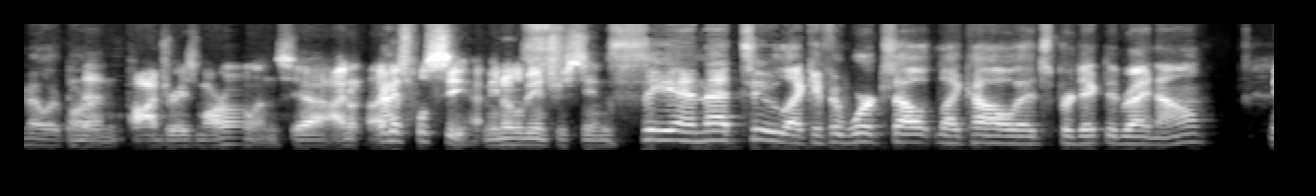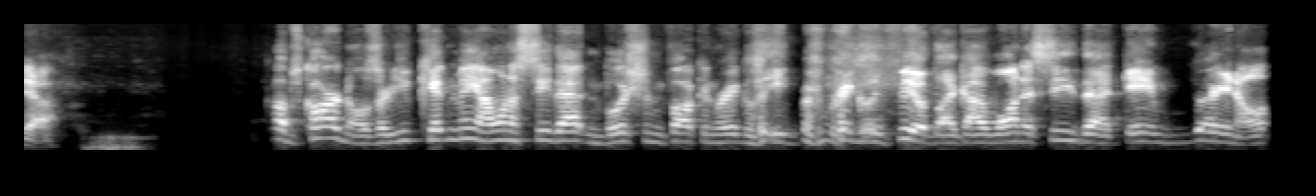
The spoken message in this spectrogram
Miller Park. and then Padres, Marlins. Yeah, I don't. I- guess we'll see. I mean, it'll be interesting. See, and that too. Like if it works out like how it's predicted right now, Yeah, Cubs Cardinals. Are you kidding me? I want to see that in Busch and fucking Wrigley Wrigley Field. Like I want to see that game. You know,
